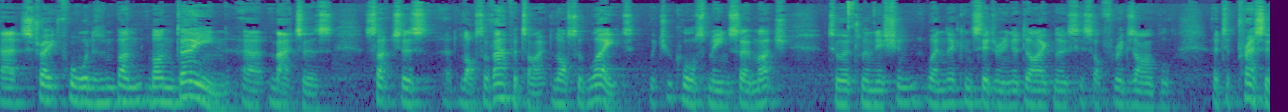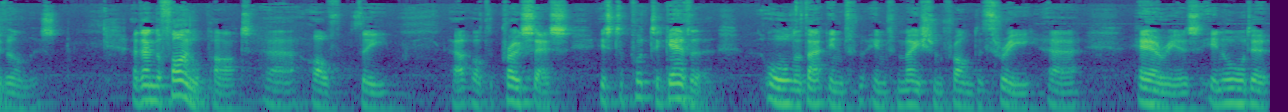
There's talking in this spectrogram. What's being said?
uh, straightforward and mundane uh, matters such as loss of appetite, loss of weight, which of course means so much to a clinician when they're considering a diagnosis of, for example, a depressive illness. And then the final part of the uh, of the process is to put together all of that inf- information from the three uh, areas in order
